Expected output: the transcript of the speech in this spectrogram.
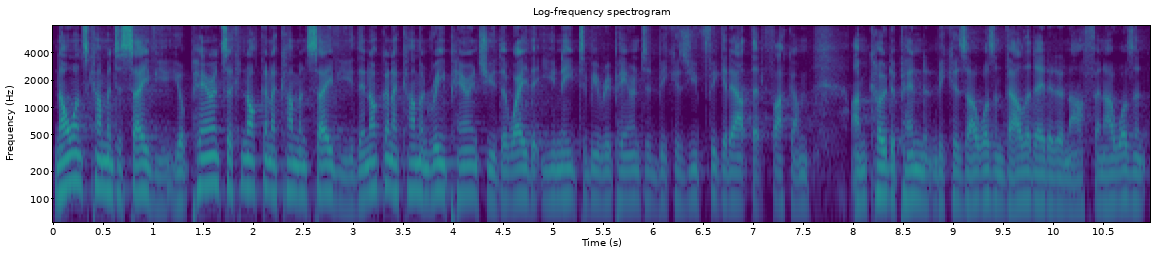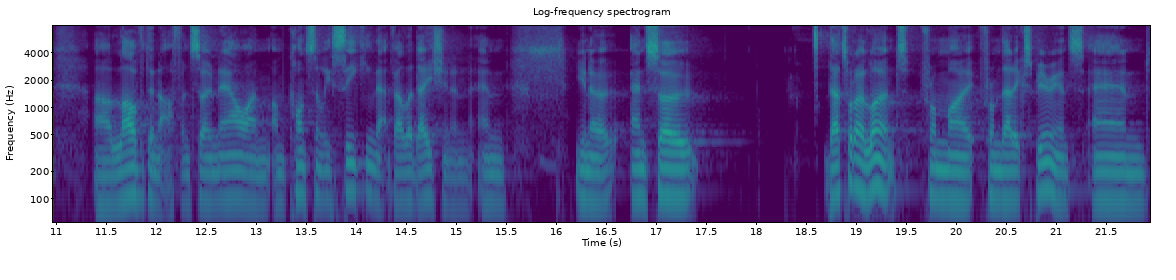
No one's coming to save you. Your parents are not going to come and save you. They're not going to come and reparent you the way that you need to be reparented because you've figured out that fuck, I'm, I'm codependent because I wasn't validated enough and I wasn't uh, loved enough, and so now I'm I'm constantly seeking that validation, and and you know, and so that's what I learned from my from that experience, and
